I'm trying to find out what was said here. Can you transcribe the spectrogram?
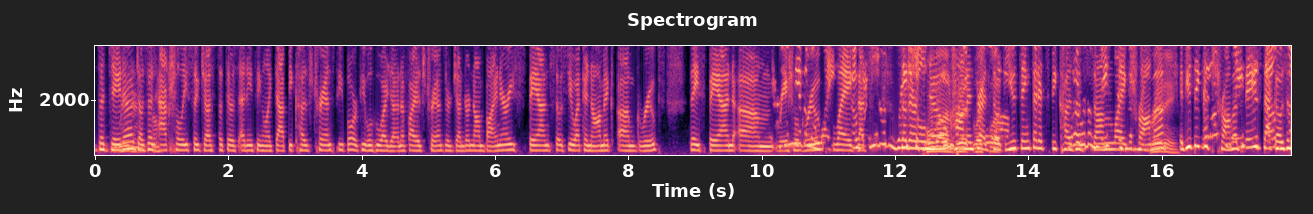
The data weird doesn't actually suggest that there's anything like that because trans people or people who identify as trans or gender non-binary span socioeconomic um, groups they span um, racial Any of them are groups white. like So that's the so there's no on, common Britt, thread so if you think that it's because of some like trauma Brittany. if you think it's What are trauma based that goes in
